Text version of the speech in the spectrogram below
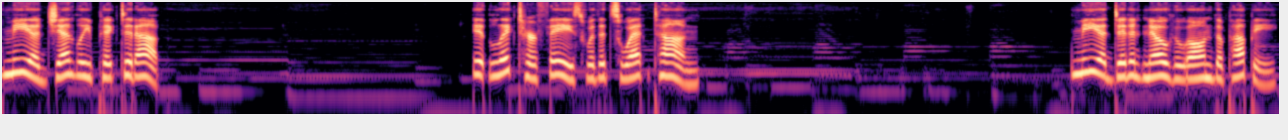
Mia gently picked it up. It licked her face with its wet tongue. Mia didn't know who owned the puppy.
